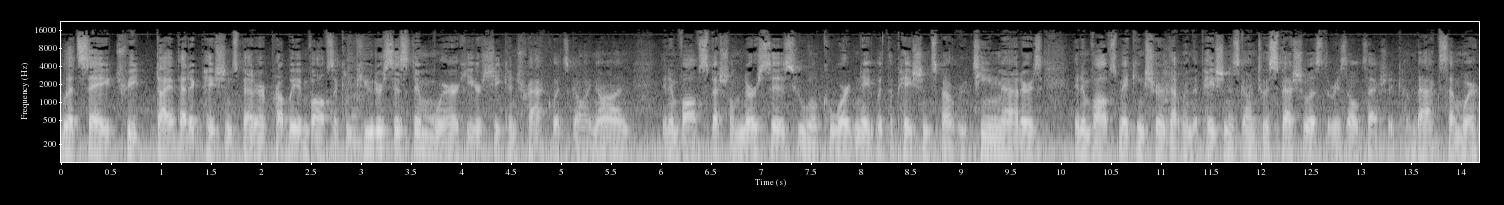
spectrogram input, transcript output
let's say, treat diabetic patients better, it probably involves a computer system where he or she can track what's going on. It involves special nurses who will coordinate with the patients about routine matters. It involves making sure that when the patient has gone to a specialist, the results actually come back somewhere.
